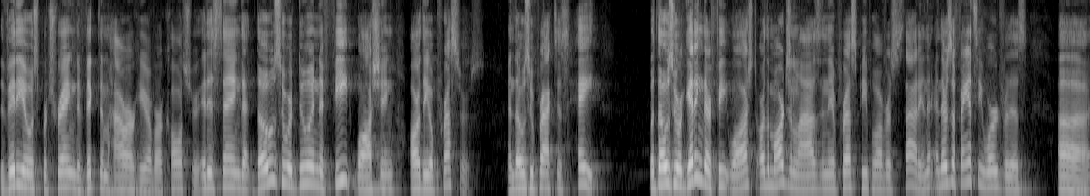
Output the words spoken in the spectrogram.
The video is portraying the victim hierarchy of our culture. It is saying that those who are doing the feet washing are the oppressors, and those who practice hate but those who are getting their feet washed are the marginalized and the oppressed people of our society. And there's a fancy word for this. Uh,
